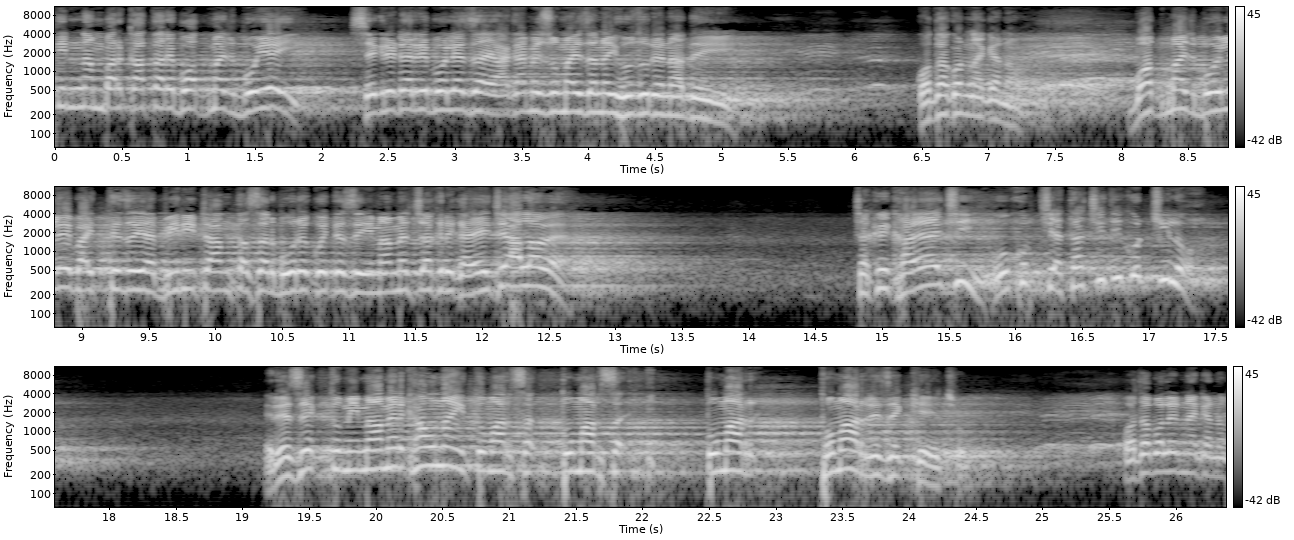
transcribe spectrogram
তিন নাম্বার কাতারে বদমাস বইয়েই সেক্রেটারি বলে যায়, আগামী জুমাই যেন হুজুরে না দেই। কথা কর না কেন? বদমাস বইলেই বাইতে যাইয়া বিড়ি টানতাসার বোরে কইতেছে, ইমামের চাকরি খাইছে আলাবে চাকরি খাইছি ও খুব চেতাচিতি করছিল। রেজেক, তুমি ইমামের খাও নাই, তোমার তোমার তোমার তোমার রেজেক খেয়েছো। কথা বলেন না কেন?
